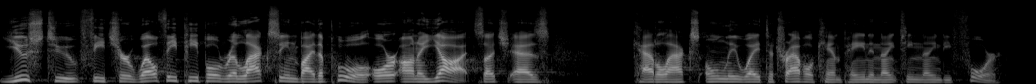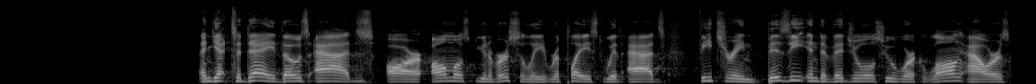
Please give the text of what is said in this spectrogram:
used to feature wealthy people relaxing by the pool or on a yacht, such as Cadillac's Only Way to Travel campaign in 1994. And yet today, those ads are almost universally replaced with ads featuring busy individuals who work long hours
